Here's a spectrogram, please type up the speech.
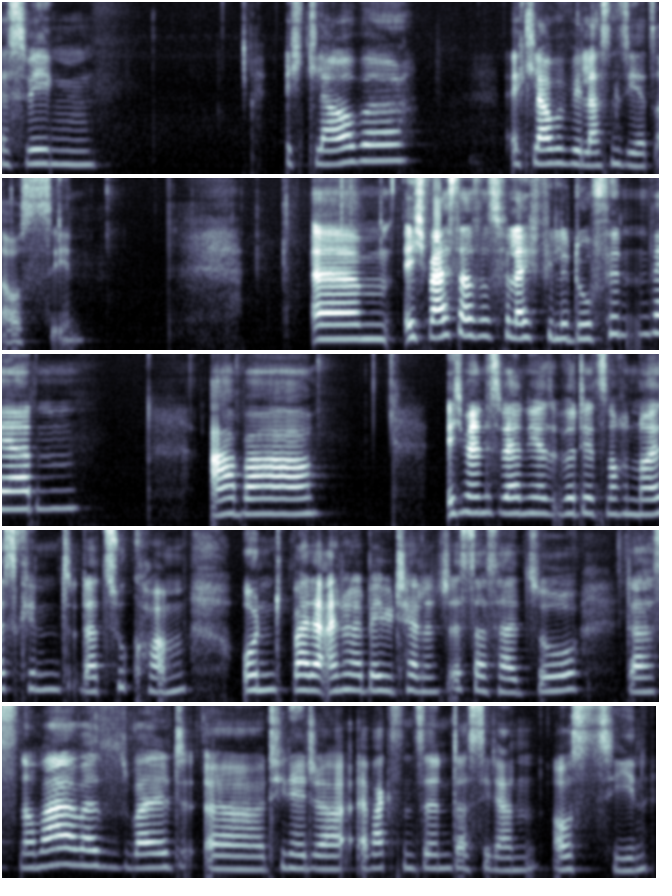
Deswegen, ich glaube, ich glaube, wir lassen sie jetzt ausziehen. Ähm, ich weiß, dass es vielleicht viele doof finden werden, aber ich meine, es werden jetzt, wird jetzt noch ein neues Kind dazukommen. Und bei der 100 Baby Challenge ist das halt so, dass normalerweise, sobald äh, Teenager erwachsen sind, dass sie dann ausziehen.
